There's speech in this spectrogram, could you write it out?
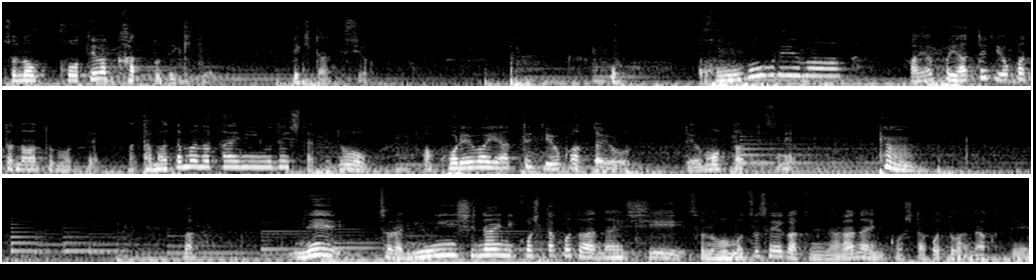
その工程はカットできてできたんですよ。おこれはあやっぱやっててよかったなと思って、まあ、たまたまのタイミングでしたけどあこれはやっててよかったよって思ったんですね。まあねそら入院しないに越したことはないしそのおむつ生活にならないに越したことはなくて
